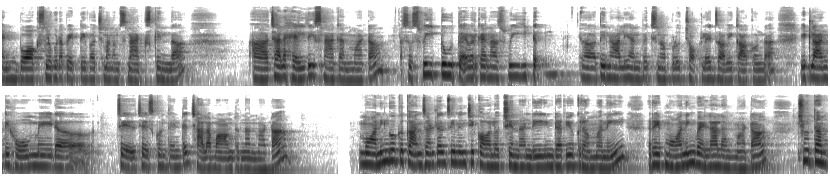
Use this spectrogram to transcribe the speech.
అండ్ బాక్స్లో కూడా పెట్టి ఇవ్వచ్చు మనం స్నాక్స్ కింద. Uh, చాలా హెల్దీ స్నాక్ అనమాట సో స్వీట్ టూత్ ఎవరికైనా స్వీట్ తినాలి అనిపించినప్పుడు చాక్లెట్స్ అవి కాకుండా ఇట్లాంటి హోమ్ మేడ్ చే చేసుకొని తింటే చాలా బాగుంటుందన్నమాట. మార్నింగ్ ఒక కన్సల్టెన్సీ నుంచి కాల్ వచ్చిందండి ఇంటర్వ్యూకి రమ్మని. రేపు మార్నింగ్ వెళ్ళాలన్నమాట. చూద్దాం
